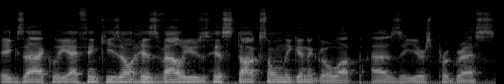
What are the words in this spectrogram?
exactly. I think he's his values, his stock's only going to go up as the years progress.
